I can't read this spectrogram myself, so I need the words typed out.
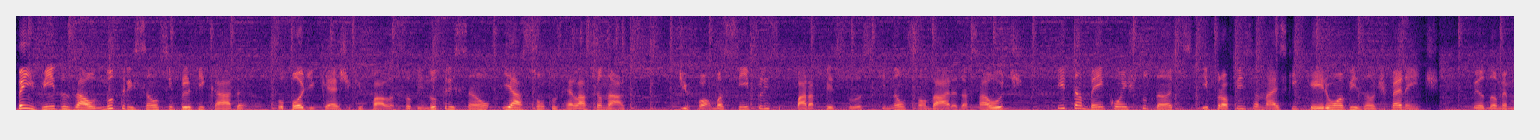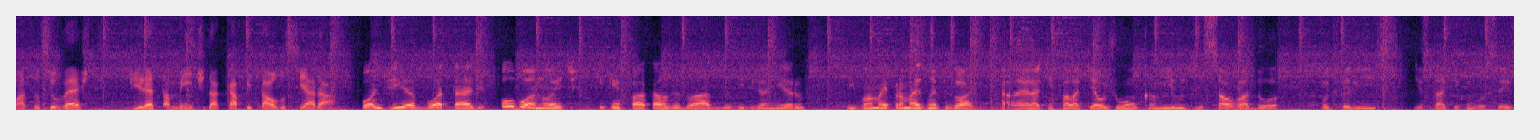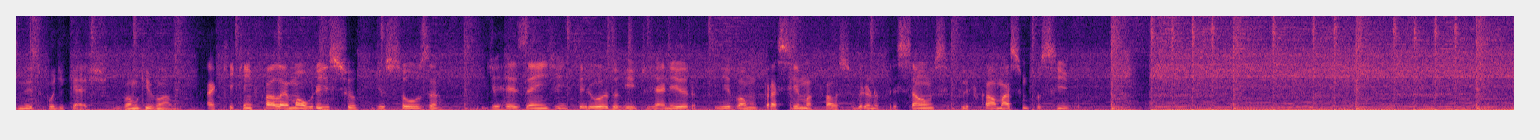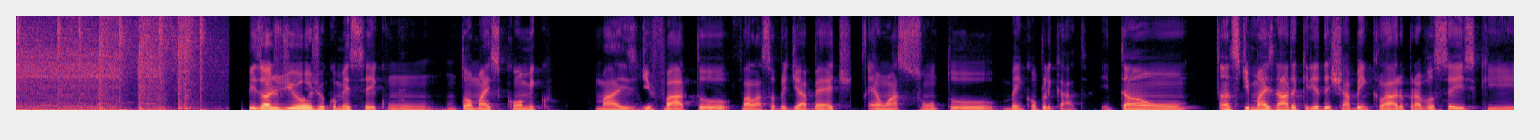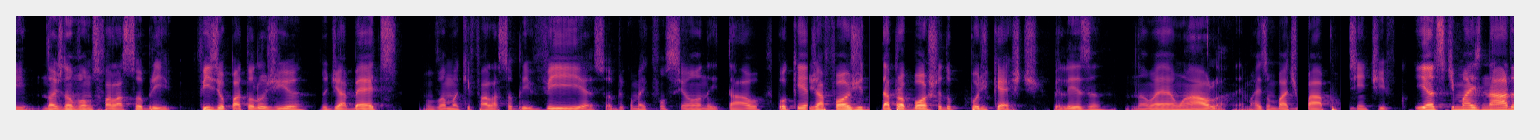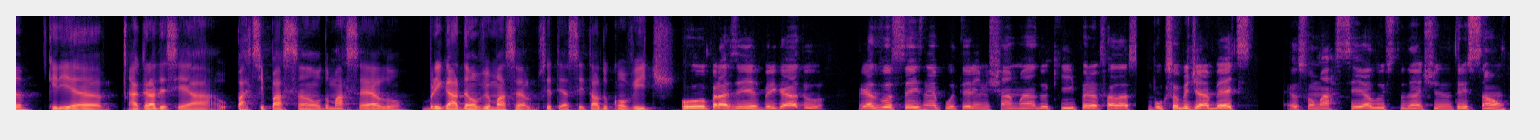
Bem-vindos ao Nutrição Simplificada, o podcast que fala sobre nutrição e assuntos relacionados, de forma simples para pessoas que não são da área da saúde e também com estudantes e profissionais que queiram uma visão diferente. Meu nome é Matheus Silvestre, diretamente da capital do Ceará. Bom dia, boa tarde ou boa noite. Aqui quem fala é Carlos Eduardo, do Rio de Janeiro. E vamos aí para mais um episódio. Galera, quem fala aqui é o João Camilo de Salvador. Muito feliz de estar aqui com vocês nesse podcast. Vamos que vamos. Aqui quem fala é Maurício de Souza, de Resende, interior do Rio de Janeiro. E vamos para cima, fala sobre nutrição e simplificar o máximo possível. Episódio de hoje eu comecei com um tom mais cômico, mas de fato falar sobre diabetes é um assunto bem complicado. Então, Antes de mais nada, queria deixar bem claro para vocês que nós não vamos falar sobre fisiopatologia do diabetes, não vamos aqui falar sobre via, sobre como é que funciona e tal, porque já foge da proposta do podcast, beleza? Não é uma aula, é mais um bate-papo científico. E antes de mais nada, queria agradecer a participação do Marcelo. Obrigadão, viu, Marcelo, por você ter aceitado o convite. Pô, prazer, obrigado Obrigado vocês, né, por terem me chamado aqui para falar um pouco sobre diabetes. Eu sou Marcelo, estudante de nutrição.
